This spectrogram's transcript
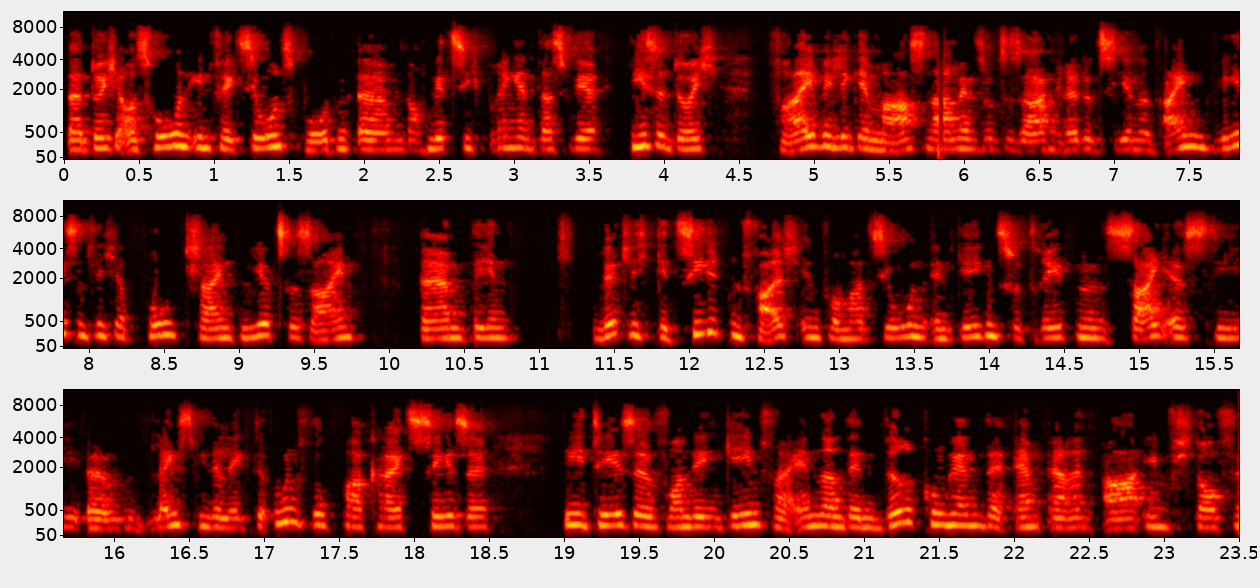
äh, durchaus hohen Infektionsquoten ähm, noch mit sich bringen, dass wir diese durch freiwillige Maßnahmen sozusagen reduzieren. Und ein wesentlicher Punkt scheint mir zu sein, den wirklich gezielten Falschinformationen entgegenzutreten, sei es die äh, längst widerlegte Unfruchtbarkeitsthese, die These von den genverändernden Wirkungen der mRNA-Impfstoffe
